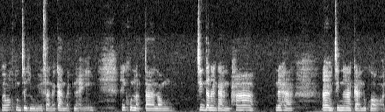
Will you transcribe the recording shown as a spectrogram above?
ไม่ว่าคุณจะอยู่ในสถานการณ์แบบไหน ให้คุณหลับตาลองจินตนาการภาพนะคะอ่าจินตนาการดูก่อน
